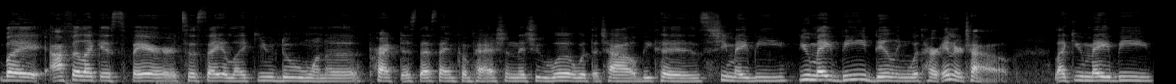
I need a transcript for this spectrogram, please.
But I feel like it's fair to say like you do want to practice that same compassion that you would with the child because she may be you may be dealing with her inner child. Like you may be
